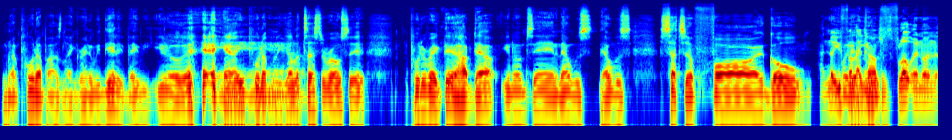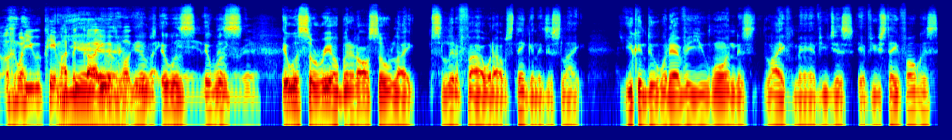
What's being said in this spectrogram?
When I pulled up, I was like, "Granny, we did it, baby." You know, know, he pulled up in the yellow Testarossa, said, put it right there, hopped out. You know what I'm saying? And that was that was such a far goal. I know you felt like you was floating on when you came out the car. You was walking. it was- like, it was- "Man, it was- It was surreal, but it also like solidified what I was thinking. It's just like you can do whatever you want in this life, man. If you just if you stay focused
